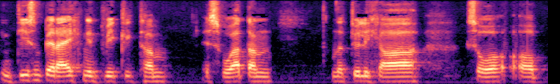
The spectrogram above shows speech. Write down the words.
in diesen Bereichen entwickelt haben. Es war dann natürlich auch so,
